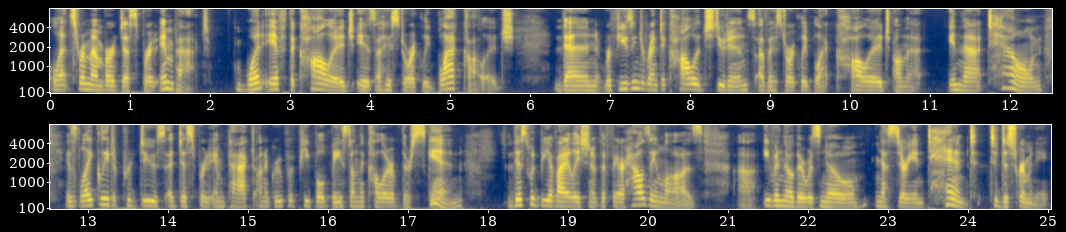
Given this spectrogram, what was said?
let's remember disparate impact what if the college is a historically black college? Then refusing to rent to college students of a historically black college on that in that town is likely to produce a disparate impact on a group of people based on the color of their skin. This would be a violation of the fair housing laws, uh, even though there was no necessary intent to discriminate.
